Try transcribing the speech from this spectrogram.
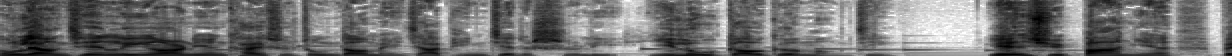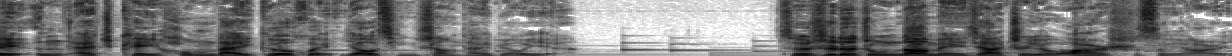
从两千零二年开始，中岛美嘉凭借着实力一路高歌猛进，连续八年被 NHK 红白歌会邀请上台表演。此时的中岛美嘉只有二十岁而已，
